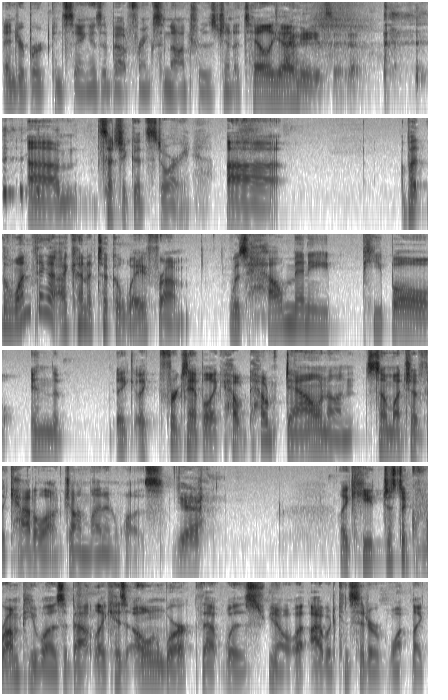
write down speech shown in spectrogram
And Your Bird can sing is about Frank Sinatra's genitalia. I knew you'd say that. Such a good story. Uh, but the one thing that I kind of took away from was how many people in the like like for example, like how how down on so much of the catalog John Lennon was. Yeah. like he just a grump he was about like his own work that was you know I would consider what like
